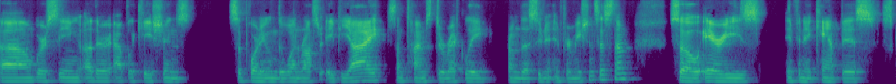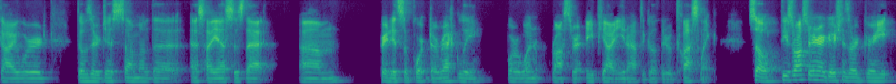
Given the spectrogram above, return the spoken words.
um, we're seeing other applications supporting the One Roster API, sometimes directly from the student information system. So Aeries, Infinite Campus, Skyward, those are just some of the SISs that um, created support directly for one roster API. You don't have to go through ClassLink. So these roster integrations are great.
